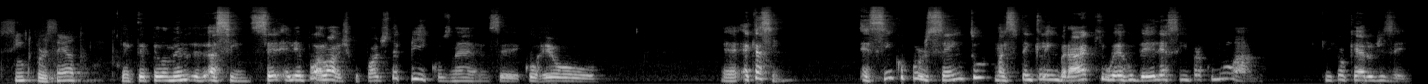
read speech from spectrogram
5%? Tem que ter pelo menos, assim, se, ele, lógico, pode ter picos, né? Você correu... É, é que assim, é 5%, mas você tem que lembrar que o erro dele é sempre acumulado. O que, que eu quero dizer?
